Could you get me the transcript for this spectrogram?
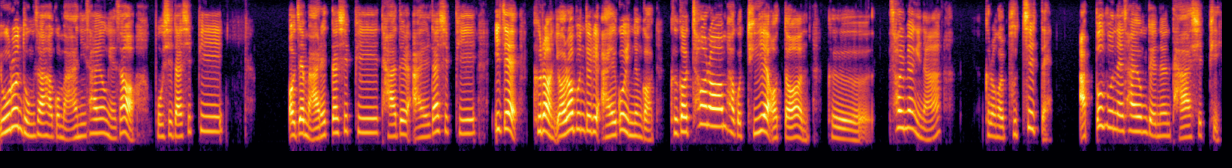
요런 동사하고 많이 사용해서 보시다시피, 어제 말했다시피, 다들 알다시피, 이제 그런 여러분들이 알고 있는 것, 그것처럼 하고 뒤에 어떤 그 설명이나 그런 걸 붙일 때 앞부분에 사용되는 다시피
